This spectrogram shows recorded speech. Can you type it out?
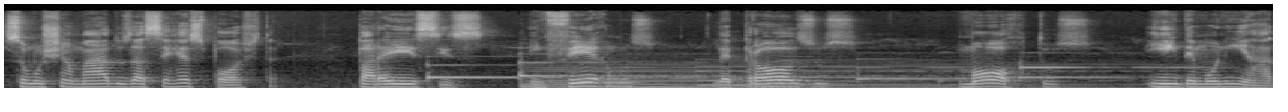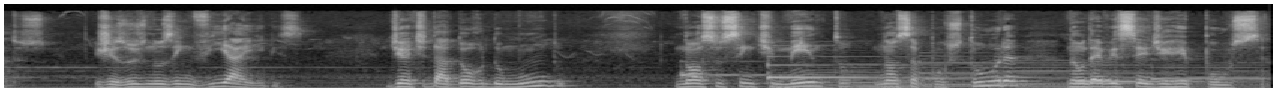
somos chamados a ser resposta para esses enfermos, leprosos, mortos e endemoniados. Jesus nos envia a eles. Diante da dor do mundo, nosso sentimento, nossa postura não deve ser de repulsa,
